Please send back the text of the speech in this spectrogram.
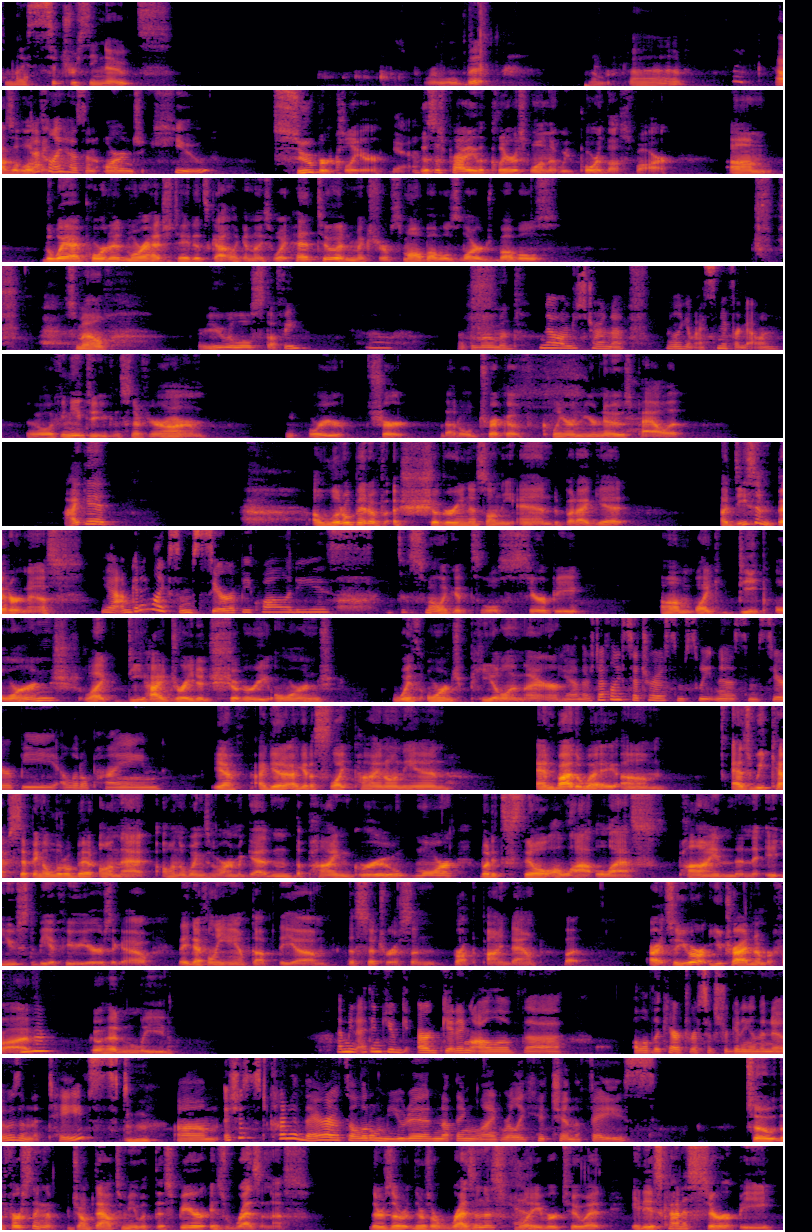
Some nice citrusy notes. Just pour a little bit. Number five. How's it looking? Definitely has an orange hue. Super clear. Yeah. This is probably the clearest one that we've poured thus far. Um, the way I poured it, more agitated, it's got like a nice white head to it, a mixture of small bubbles, large bubbles. Smell? Are you a little stuffy Oh. at the moment? No, I'm just trying to really get my sniffer going. Well, if you need to, you can sniff your arm or your shirt. That old trick of clearing your nose palate. I get a little bit of a sugariness on the end, but I get a decent bitterness. Yeah, I'm getting like some syrupy qualities. It does smell like it's a little syrupy. Um, like deep orange, like dehydrated sugary orange with orange peel in there. Yeah, there's definitely citrus, some sweetness, some syrupy, a little pine. Yeah, I get I get a slight pine on the end. And by the way, um, as we kept sipping a little bit on that on the wings of Armageddon, the pine grew more, but it's still a lot less pine than it used to be a few years ago. They definitely amped up the um, the citrus and brought the pine down. But all right, so you are you tried number 5 Mhm. Go ahead and lead. I mean, I think you are getting all of the all of the characteristics you're getting in the nose and the taste. Mhm. Um, it's just kind of there. It's a little muted. Nothing like really hits you in the face. So the first thing that jumped out to me with this beer is resinous. There's a there's a resinous Yeah. flavor to it. It is kind of syrupy.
